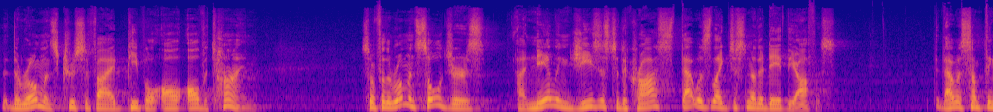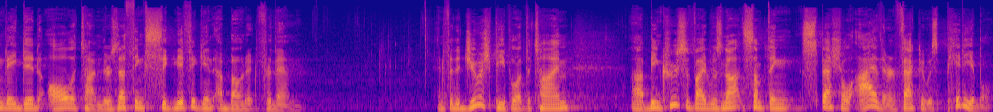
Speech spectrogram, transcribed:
The Romans crucified people all, all the time. So for the Roman soldiers, uh, nailing Jesus to the cross, that was like just another day at the office. That was something they did all the time. There's nothing significant about it for them. And for the Jewish people at the time, uh, being crucified was not something special either. In fact, it was pitiable.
